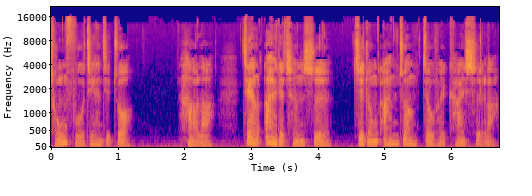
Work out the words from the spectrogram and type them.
重复这样子做，好了，这样爱的城市自动安装就会开始了。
